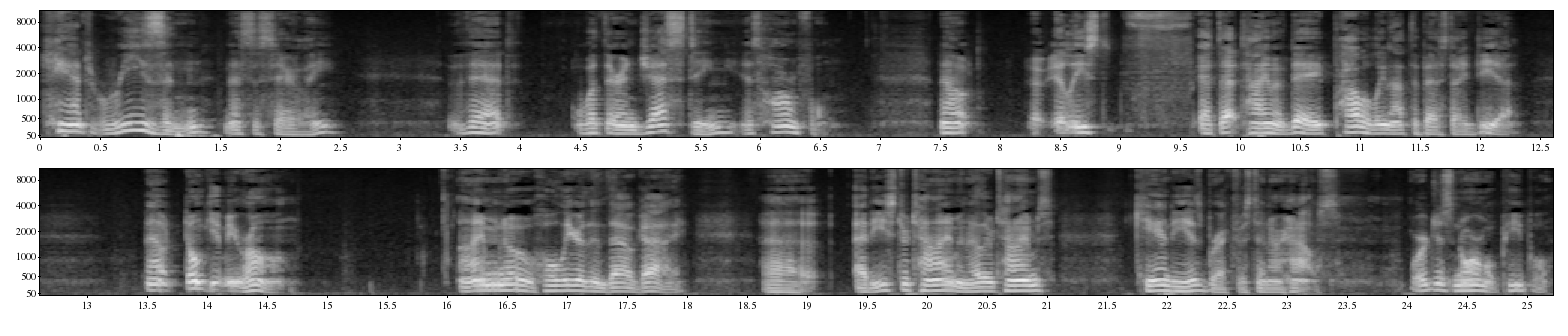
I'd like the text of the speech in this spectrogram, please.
can't reason necessarily that what they're ingesting is harmful. Now, at least at that time of day, probably not the best idea. Now, don't get me wrong. I'm no holier than thou guy. Uh, at Easter time and other times, candy is breakfast in our house. We're just normal people.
